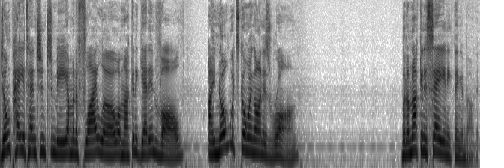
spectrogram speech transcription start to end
Don't pay attention to me. I'm going to fly low. I'm not going to get involved. I know what's going on is wrong, but I'm not going to say anything about it.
